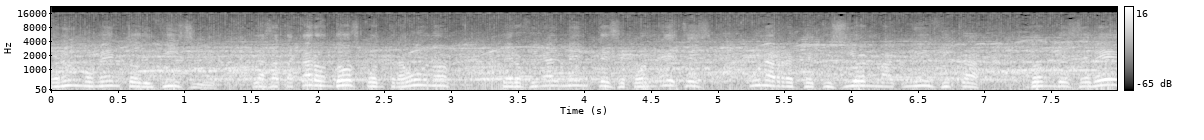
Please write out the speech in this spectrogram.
en un momento difícil. Las atacaron dos contra uno, pero finalmente se pone, esta es una repetición magnífica donde se ve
